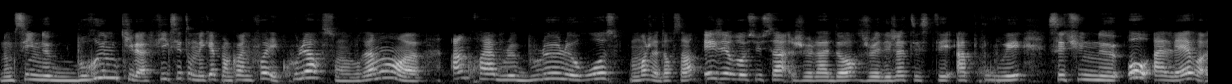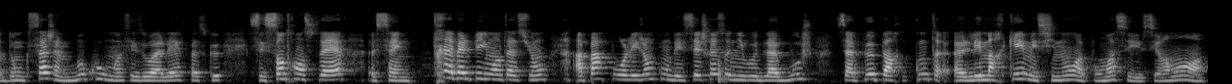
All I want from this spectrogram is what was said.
Donc c'est une brume qui va fixer ton make-up. Encore une fois les couleurs sont vraiment... Euh, incroyable, le bleu, le rose, moi j'adore ça. Et j'ai reçu ça, je l'adore, je l'ai déjà testé, approuvé. C'est une eau à lèvres, donc ça j'aime beaucoup moi ces eaux à lèvres parce que c'est sans transfert, euh, ça a une très belle pigmentation. À part pour les gens qui ont des sécheresses au niveau de la bouche, ça peut par contre euh, les marquer, mais sinon pour moi c'est vraiment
